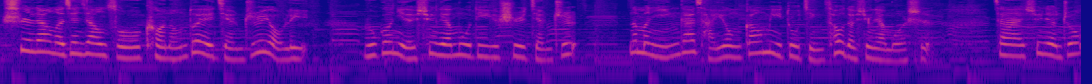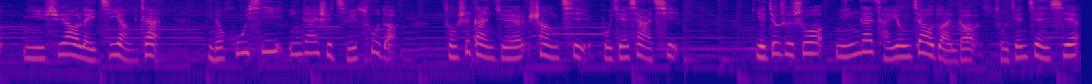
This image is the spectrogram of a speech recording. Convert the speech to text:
适量的健将组可能对减脂有利。如果你的训练目的是减脂，那么你应该采用高密度紧凑的训练模式，在训练中你需要累积氧债，你的呼吸应该是急促的，总是感觉上气不接下气。也就是说，你应该采用较短的组间间歇，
